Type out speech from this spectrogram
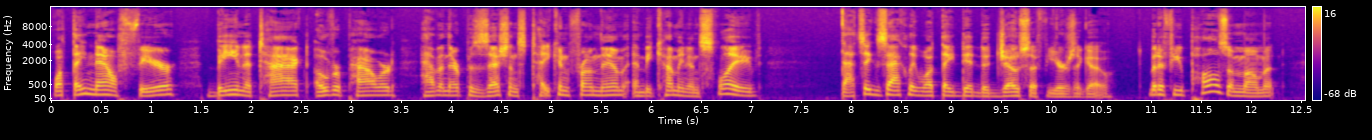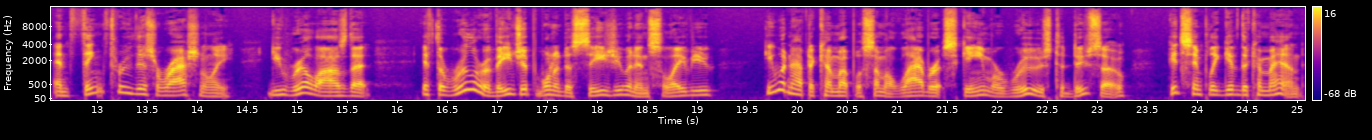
what they now fear, being attacked, overpowered, having their possessions taken from them, and becoming enslaved, that's exactly what they did to Joseph years ago. But if you pause a moment and think through this rationally, you realize that if the ruler of Egypt wanted to seize you and enslave you, he wouldn't have to come up with some elaborate scheme or ruse to do so. He'd simply give the command.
